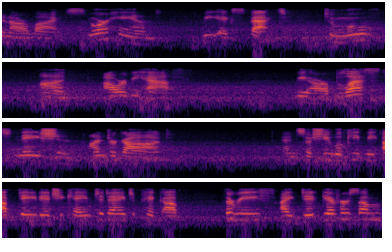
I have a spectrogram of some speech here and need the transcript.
in our lives. Your hand, we expect to move on our behalf. We are a blessed nation under God. And so she will keep me updated. She came today to pick up the wreath. I did give her some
